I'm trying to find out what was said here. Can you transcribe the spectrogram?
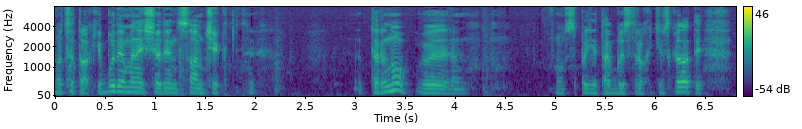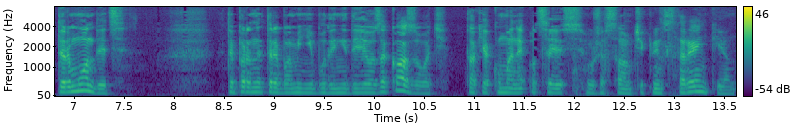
Оце так. І буде в мене ще один самчик терно. е, Господи, так швидко хотів сказати. Термондець. Тепер не треба мені буде ніде його заказувати, так як у мене оцей уже самчик, він старенький. Он.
